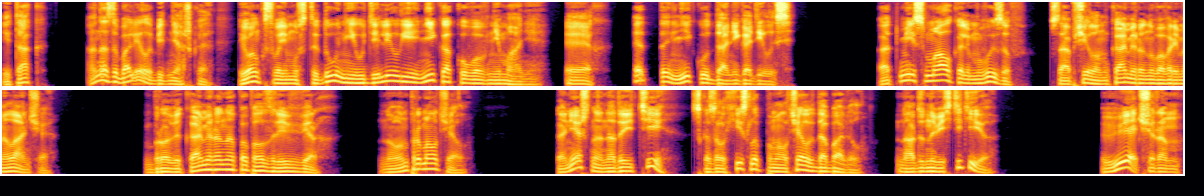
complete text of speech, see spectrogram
Итак, она заболела, бедняжка, и он к своему стыду не уделил ей никакого внимания. Эх, это никуда не годилось. «От мисс Малкольм вызов», — сообщил он Камерону во время ланча. Брови Камерона поползли вверх, но он промолчал. «Конечно, надо идти», — сказал Хислоп, помолчал и добавил. «Надо навестить ее». «Вечером»,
